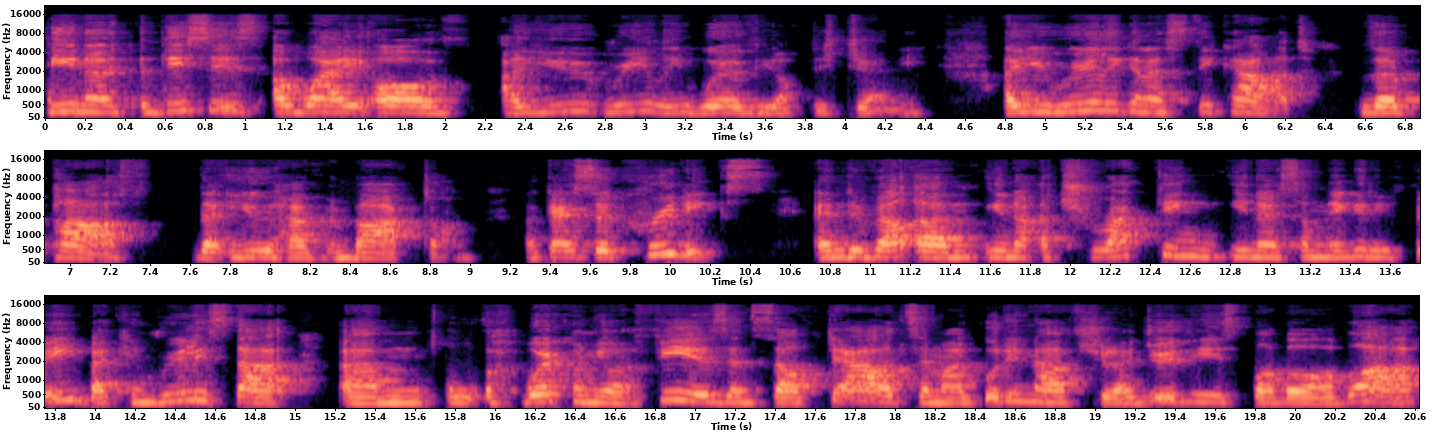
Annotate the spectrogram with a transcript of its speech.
you know, this is a way of are you really worthy of this journey? Are you really going to stick out the path that you have embarked on? Okay, so critics and develop, um, you know, attracting, you know, some negative feedback can really start um, work on your fears and self doubts. Am I good enough? Should I do this? Blah blah blah blah.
